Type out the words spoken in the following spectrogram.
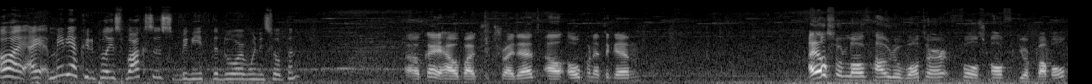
Oh, I, I maybe I could place boxes beneath the door when it's open. Okay, how about you try that? I'll open it again. I also love how the water falls off your bubble.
